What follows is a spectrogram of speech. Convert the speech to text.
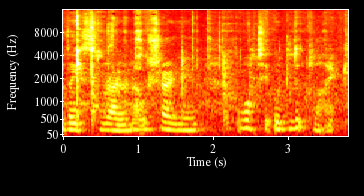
this row and I will show you what it would look like.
